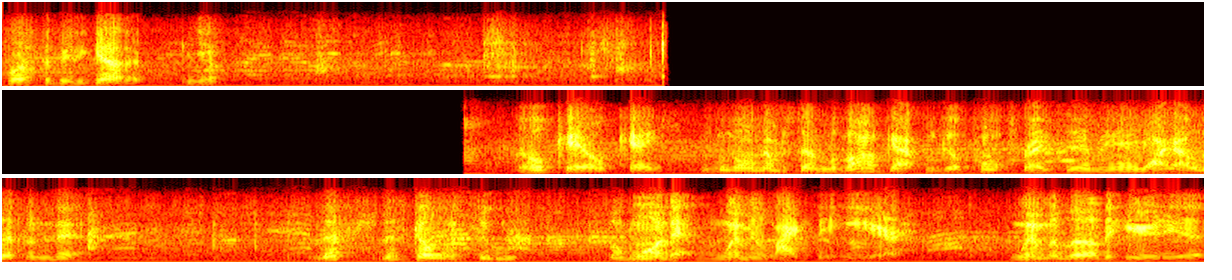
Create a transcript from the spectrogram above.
for us to be together. Yeah. Okay, okay. We can go on number seven. Levon's got some good points right there, man. Y'all gotta listen to that. Let's let's go into the one that women like to hear. Women love to hear this.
